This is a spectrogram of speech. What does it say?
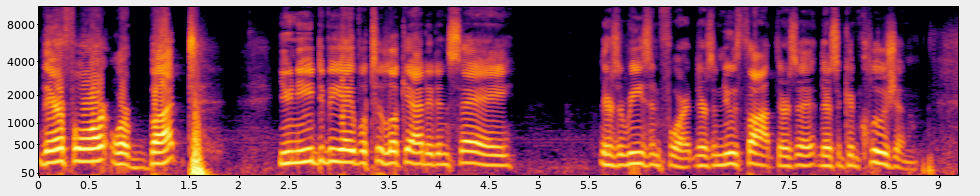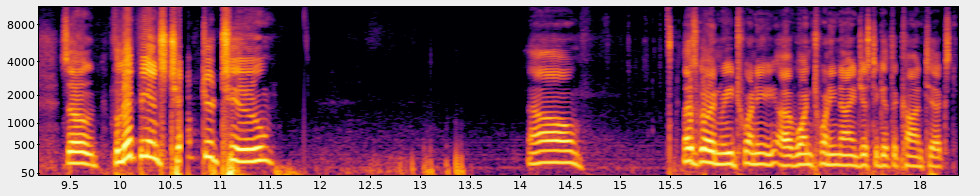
therefore or but, you need to be able to look at it and say, there's a reason for it. There's a new thought. There's a, there's a conclusion. So, Philippians chapter 2. Oh, let's go ahead and read 20, uh, 129 just to get the context.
